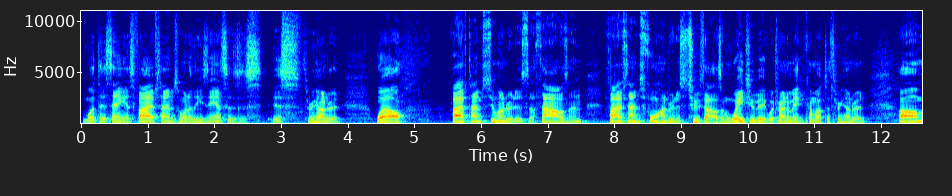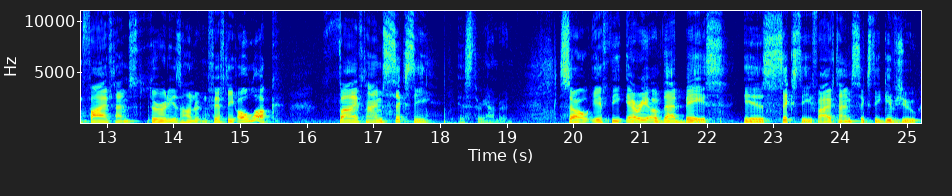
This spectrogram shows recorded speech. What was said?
what they're saying is 5 times one of these answers is is 300. Well, 5 times 200 is 1,000. 5 times 400 is 2,000. Way too big. We're trying to make it come out to 300. Um, 5 times 30 is 150. Oh, look. 5 times 60 is 300. So if the area of that base is 60, 5 times 60 gives you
